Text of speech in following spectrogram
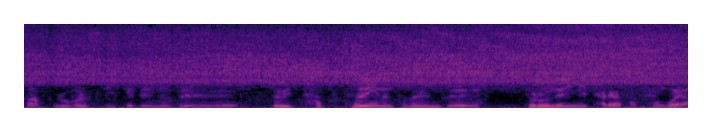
차가 들어갈 수 있게 돼 있는데 저희 차 저에 있는 차도 있는데 저런데 이미 자리가 다 찬 거야?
